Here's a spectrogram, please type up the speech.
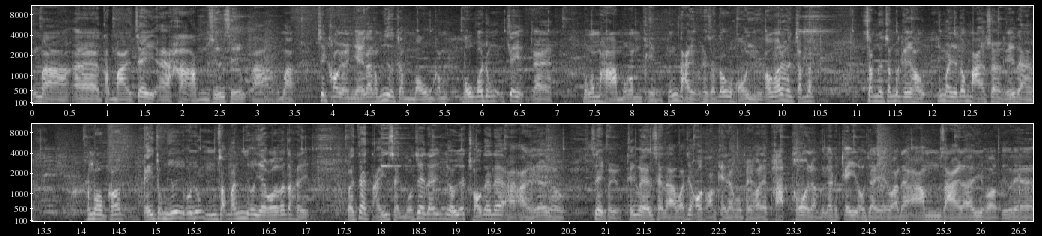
咁啊誒同埋即係誒鹹少少啊，咁啊即係各樣嘢啦。咁呢度就冇咁冇嗰種即係誒冇咁鹹冇咁甜，咁但係其實都可以。我覺得佢浸得浸就浸得幾好，咁啊亦都賣相幾靚。咁我講幾中意，如果五十蚊呢個嘢，我覺得係喂真係抵食喎！即係咧呢度一坐低咧，嗌嗌嚟咧又即係譬如幾個人食啊，或者我同阿琪兩個，譬如我哋拍拖兩兩條基佬就係嘢玩得啱晒啦！呢、個屌你，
